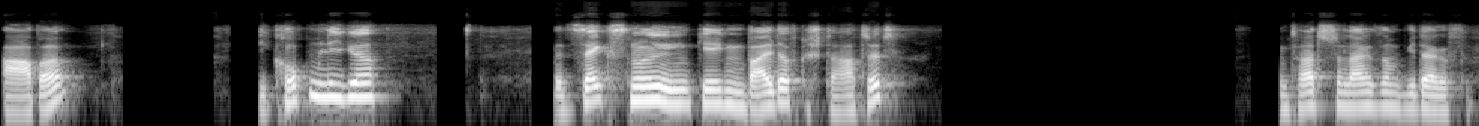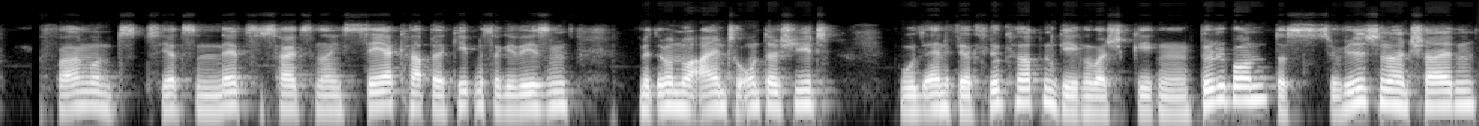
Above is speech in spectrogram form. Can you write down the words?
Aber die Gruppenliga mit 6-0 gegen Waldorf gestartet und hat schon langsam wieder gefangen und jetzt in letzter Zeit sind eigentlich sehr knappe Ergebnisse gewesen, mit immer nur einem Torunterschied, wo sie entweder Glück hatten gegen, gegen Büdelborn, das viel entscheiden,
